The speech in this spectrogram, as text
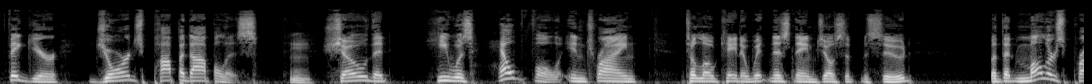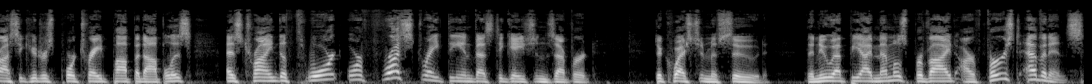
figure George Papadopoulos hmm. show that he was helpful in trying to locate a witness named Joseph Massoud, but that Mueller's prosecutors portrayed Papadopoulos as trying to thwart or frustrate the investigation's effort to question Massoud. The new FBI memos provide our first evidence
